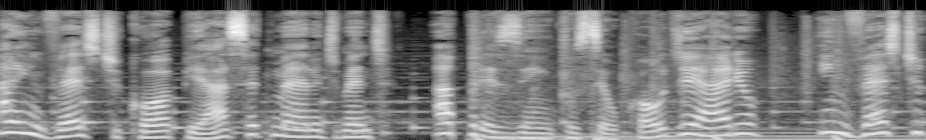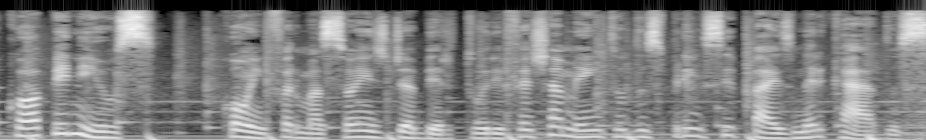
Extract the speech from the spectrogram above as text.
A Investcop Asset Management apresenta o seu call diário Investcop News, com informações de abertura e fechamento dos principais mercados.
